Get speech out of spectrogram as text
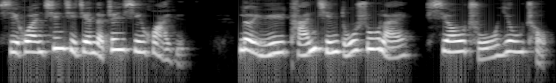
喜欢亲戚间的真心话语。乐于弹琴读书来消除忧愁。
